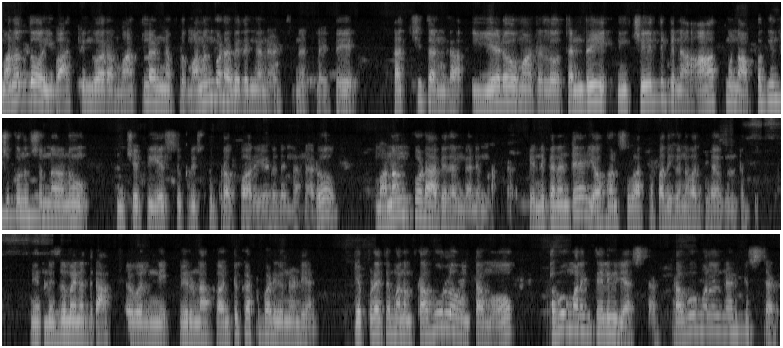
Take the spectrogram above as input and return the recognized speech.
మనతో ఈ వాక్యం ద్వారా మాట్లాడినప్పుడు మనం కూడా ఆ విధంగా నడిచినట్లయితే ఖచ్చితంగా ఈ ఏడవ మాటలో తండ్రి నీ చేతికి నా ఆత్మను అప్పగించుకొనుచున్నాను అని చెప్పి యేసుక్రీస్తు ప్రభు వారు ఏ విధంగా అన్నారో మనం కూడా ఆ విధంగానే మాట్లాడాలి. ఎందుకనంటే యోహాన్ సువార్త పదిహేనవ అధ్యాయం ఉంటుంది. నేను నిజమైన ద్రాక్షవల్ని మీరు నాకు అంటు కట్టుబడి ఉండండి అని. ఎప్పుడైతే మనం ప్రభువులో ఉంటామో ప్రభు మనకి తెలియజేస్తాడు. ప్రభు మనల్ని నడిపిస్తాడు.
